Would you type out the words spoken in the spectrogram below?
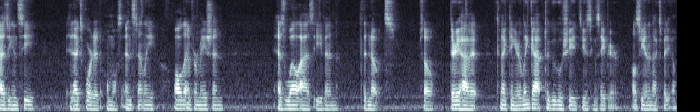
As you can see, it exported almost instantly all the information as well as even the notes. So there you have it, connecting your Link app to Google Sheets using Zapier. I'll see you in the next video.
